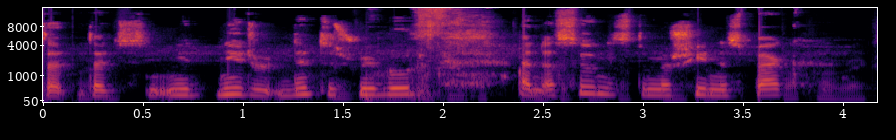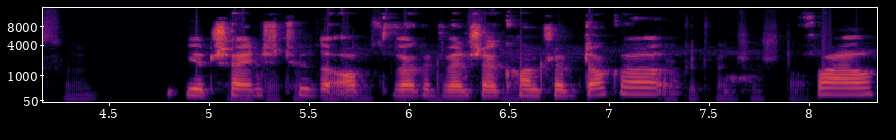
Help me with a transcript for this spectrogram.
that, that need, need, need to reboot, and as soon as the machine is back, you change to the opt work adventure contract docker file,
